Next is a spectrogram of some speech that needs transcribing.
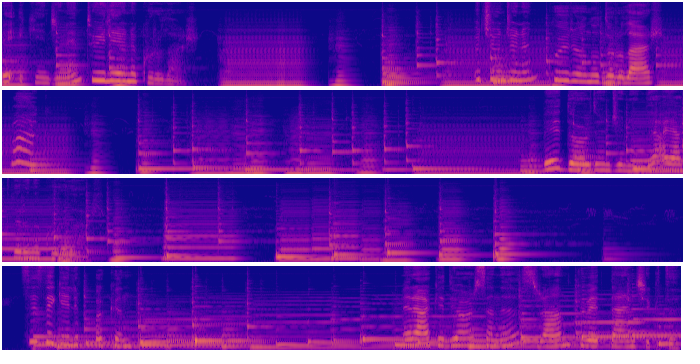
Ve ikincinin tüylerini kurular. Üçüncünün kuyruğunu durular. Bak. Ve dördüncünün de ayaklarını kurular. De gelip bakın. Merak ediyorsanız Ran küvetten çıktı.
